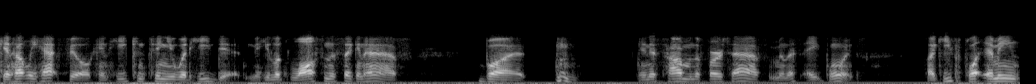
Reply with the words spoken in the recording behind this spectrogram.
Can Huntley Hatfield? Can he continue what he did? I mean, he looked lost in the second half, but in his time in the first half, I mean, that's eight points. Like he's play. I mean,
